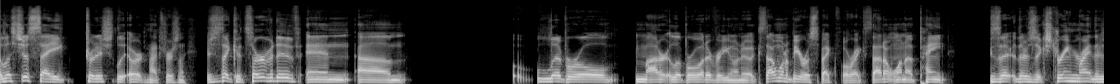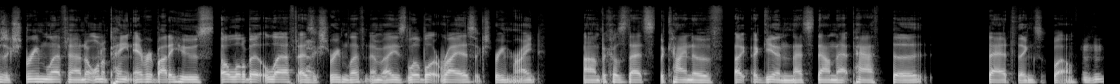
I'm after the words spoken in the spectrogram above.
Let's just say traditionally, or not traditionally, let's just say conservative and um, liberal, moderate liberal, whatever you want to do. Because I want to be respectful, right? Because I don't want to paint because there, there's extreme right, there's extreme left, and I don't want to paint everybody who's a little bit left as extreme left and everybody's a little bit right as extreme right, um, because that's the kind of again that's down that path to bad things as well. Mm-hmm.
